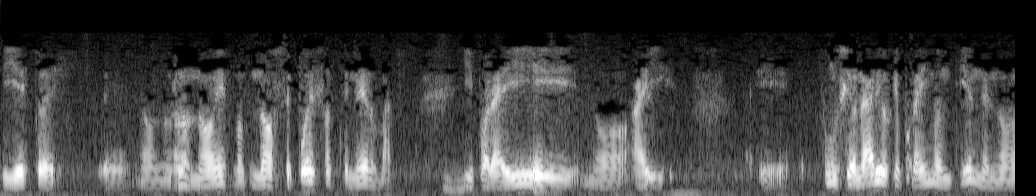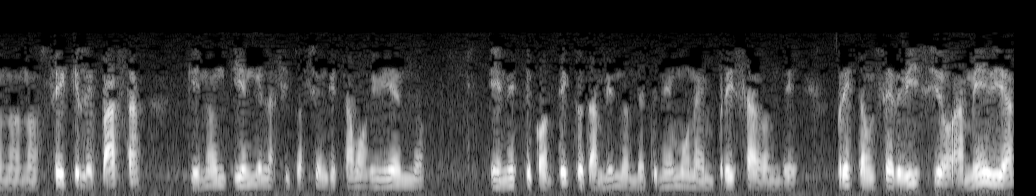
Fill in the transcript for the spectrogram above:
y esto es eh, no, no, no, es, no, se puede sostener más. Y por ahí no hay eh, funcionarios que por ahí no entienden, no, no, no sé qué le pasa, que no entienden la situación que estamos viviendo en este contexto también donde tenemos una empresa donde presta un servicio a medias,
